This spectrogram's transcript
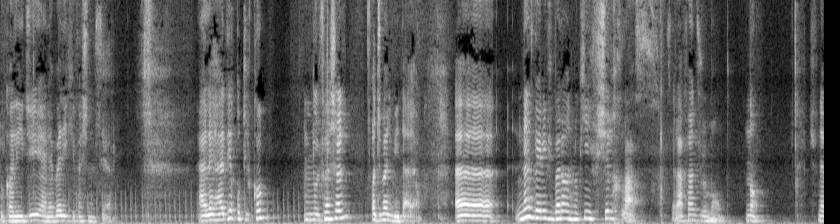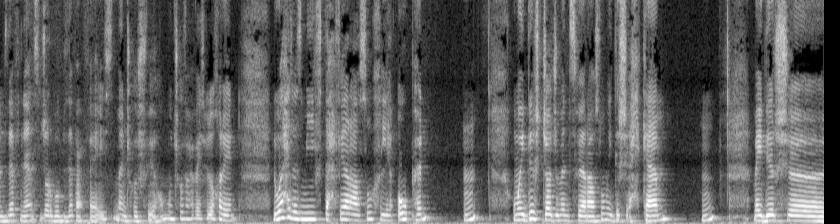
دوكا لي يجي على بالي كيفاش نسير. على هذه قلت لكم إنه الفشل أجمل بداية. آه الناس دايرين في بالهم إنه كي يفشل خلاص c'est la fin du monde. non. شفنا بزاف ناس جربوا بزاف عفايس ما نجحوش فيهم ونشوف عفايس آخرين. الواحد لازم يفتح في راسو خليه open وما يديرش judgements في راسو ما يديرش أحكام ما يديرش آه،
